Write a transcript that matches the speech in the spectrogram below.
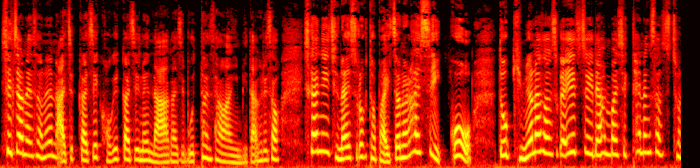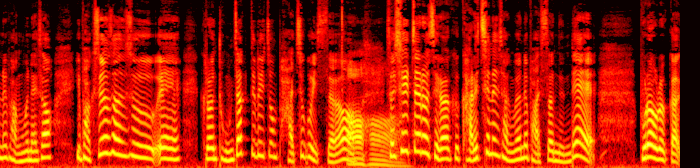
실전에서는 아직까지 거기까지는 나아가지 못한 상황입니다. 그래서 시간이 지날수록 더 발전을 할 수 있고 또 김연아 선수가 일주일에 한 번씩 태릉 선수촌을 방문해서 이 박수현 선수의 그런 동작들을 좀 봐주고 있어요. 아하. 그래서 실제로 제가 그 가르치는 장면을 봤었는데 뭐라 그럴까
